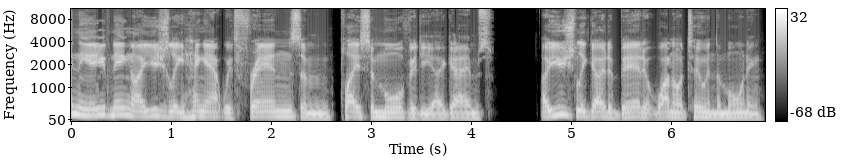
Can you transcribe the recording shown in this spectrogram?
In the evening, I usually hang out with friends and play some more video games. I usually go to bed at 1 or 2 in the morning.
